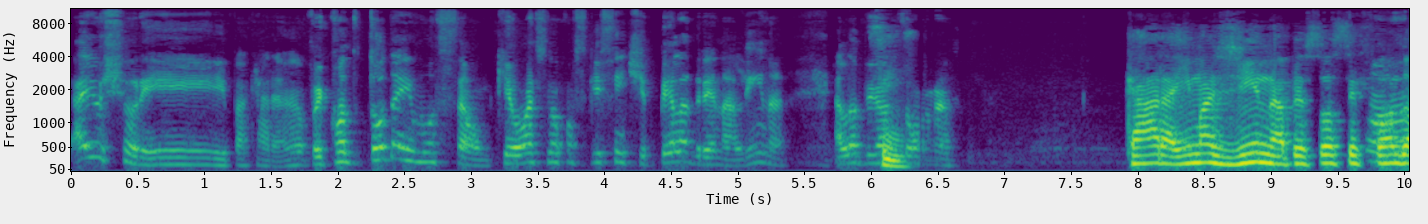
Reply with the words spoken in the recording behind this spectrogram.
aí eu chorei pra caramba. Foi quando toda a emoção que eu antes não consegui sentir pela adrenalina, ela veio Sim. à tona. Cara, imagina a pessoa ser fã do.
